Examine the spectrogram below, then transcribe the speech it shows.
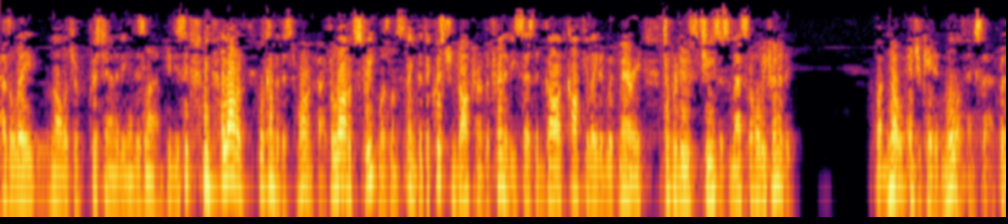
has a lay knowledge of Christianity and Islam. You see, I mean, a lot of, we'll come to this tomorrow in fact, a lot of street Muslims think that the Christian doctrine of the Trinity says that God copulated with Mary to produce Jesus, and that's the Holy Trinity. Well, no educated mullah thinks that, but,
